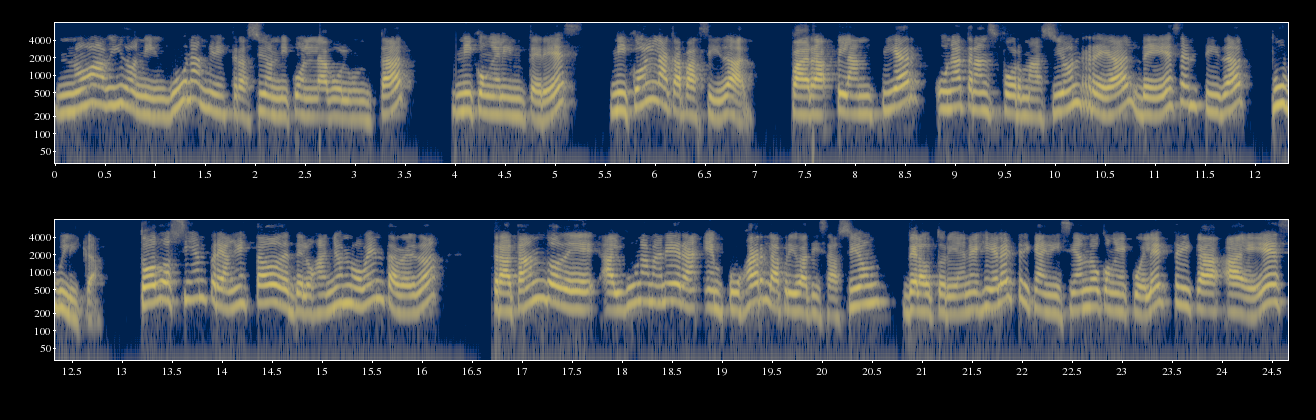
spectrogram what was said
no ha habido ninguna administración ni con la voluntad, ni con el interés, ni con la capacidad para plantear una transformación real de esa entidad pública todos siempre han estado desde los años 90, ¿verdad? Tratando de alguna manera empujar la privatización de la Autoridad de Energía Eléctrica, iniciando con Ecoeléctrica, AES,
